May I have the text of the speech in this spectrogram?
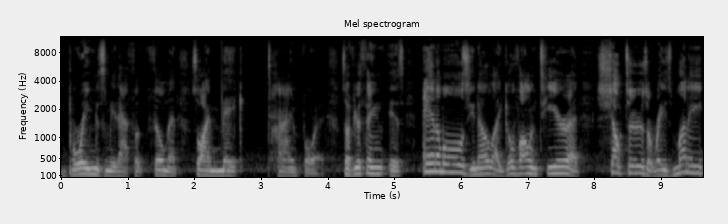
brings me that fulfillment so I make time for it. So if your thing is animals, you know, like go volunteer at shelters or raise money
